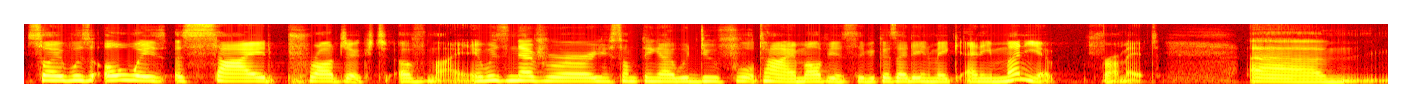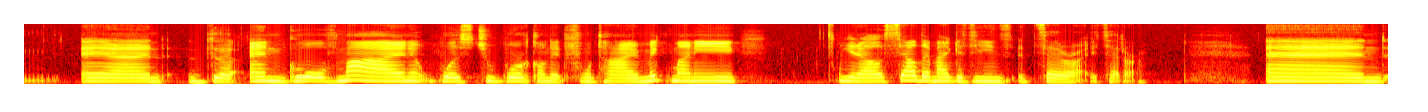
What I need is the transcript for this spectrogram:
So it was always a side project of mine. It was never something I would do full time, obviously, because I didn't make any money from it. Um, and the end goal of mine was to work on it full time, make money, you know, sell the magazines, etc., etc. And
